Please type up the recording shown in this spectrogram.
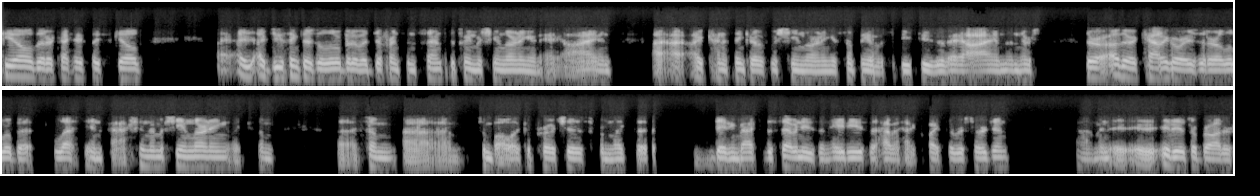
field that are technically skilled, I, I, do think there's a little bit of a difference in sense between machine learning and AI, and I, I kind of think of machine learning as something of a species of AI, and then there's there are other categories that are a little bit less in fashion than machine learning, like some uh, some uh, symbolic approaches from like the dating back to the 70s and 80s that haven't had quite the resurgence. Um, and it, it is a broader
